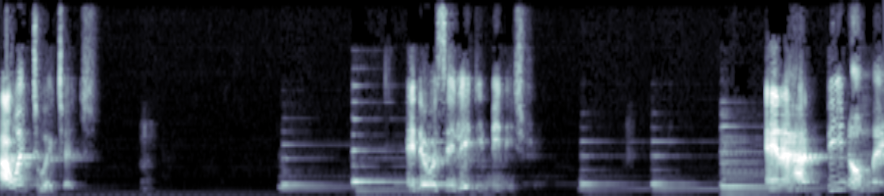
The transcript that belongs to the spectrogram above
I went to a church. And there was a lady ministry. And I had been on my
